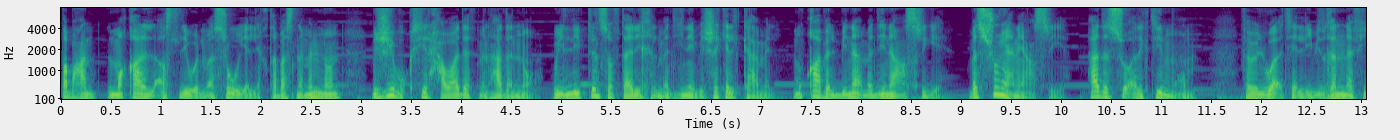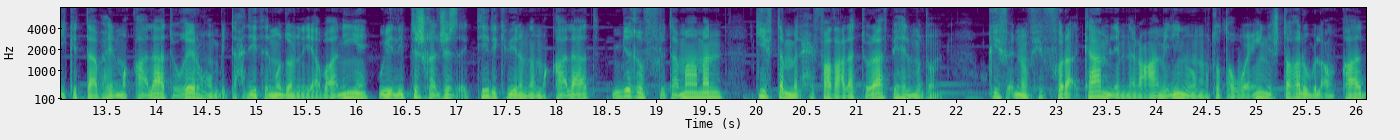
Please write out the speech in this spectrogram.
طبعا المقال الأصلي والمسروق يلي اقتبسنا منهم بيجيبوا كثير حوادث من هذا النوع واللي بتنسف تاريخ المدينة بشكل كامل مقابل بناء مدينة عصرية. بس شو يعني عصرية؟ هذا السؤال كتير مهم. فبالوقت يلي بيتغنى فيه كتاب هاي المقالات وغيرهم بتحديث المدن اليابانية واللي بتشغل جزء كتير كبير من المقالات بيغفلوا تماما كيف تم الحفاظ على التراث بهالمدن. وكيف إنه في فرق كاملة من العاملين والمتطوعين اشتغلوا بالأنقاض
